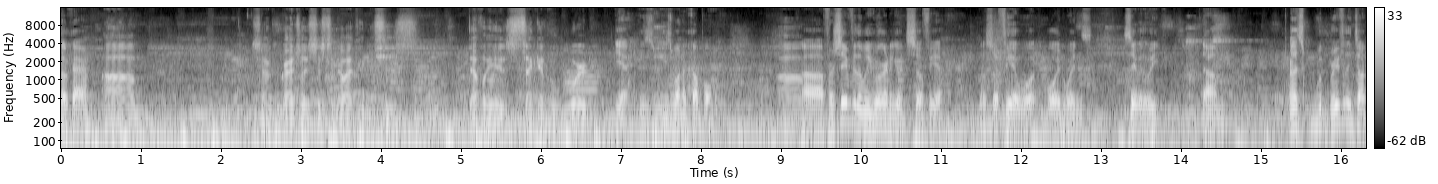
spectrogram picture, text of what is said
okay, Um, So, congratulations to Noah. I think this is definitely his second award. yeah, he's he's won a couple. uh, for save of the week, we're gonna go to Sophia. So Sophia Boyd wins save of the week. Um, let's briefly talk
